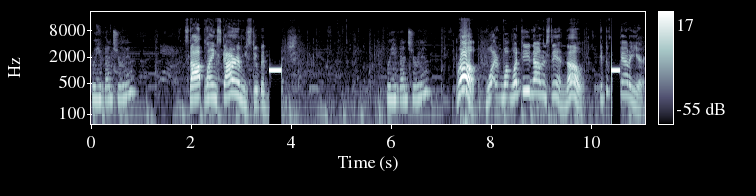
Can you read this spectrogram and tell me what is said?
Will you venture in? Stop playing Skyrim, you stupid bitch. Will you venture in? Bro, what, what, what do you not understand? No. Get the out of here.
